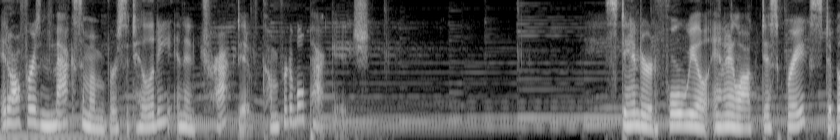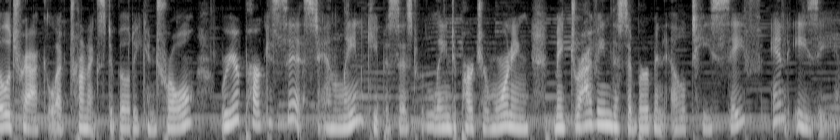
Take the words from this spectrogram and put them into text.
It offers maximum versatility in an attractive, comfortable package. Standard four wheel anti lock disc brakes, StabiliTrak electronic stability control, rear park assist, and lane keep assist with lane departure warning make driving the Suburban LT safe and easy.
